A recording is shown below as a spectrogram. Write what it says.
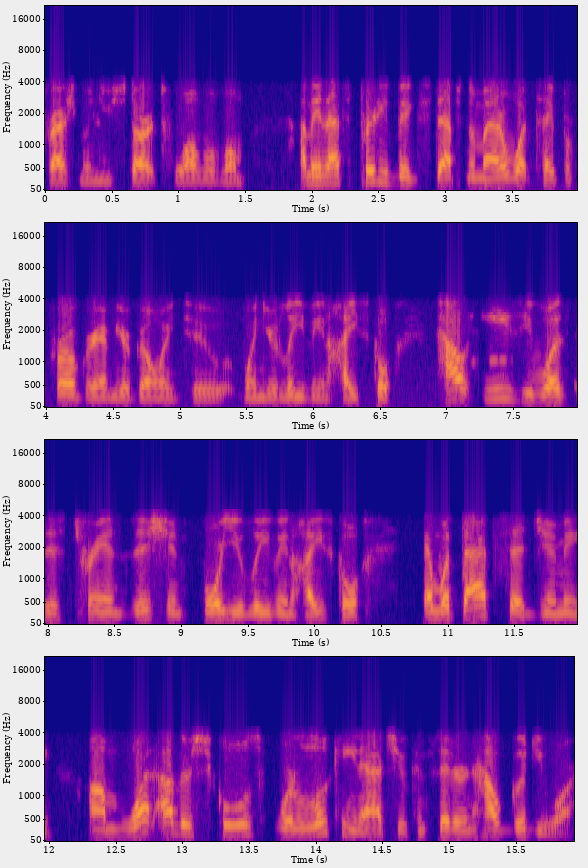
freshman. You start 12 of them. I mean, that's pretty big steps no matter what type of program you're going to when you're leaving high school. How easy was this transition for you leaving high school? And with that said, Jimmy, um, what other schools were looking at you considering how good you are?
